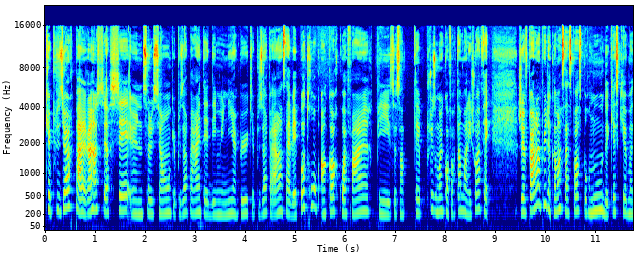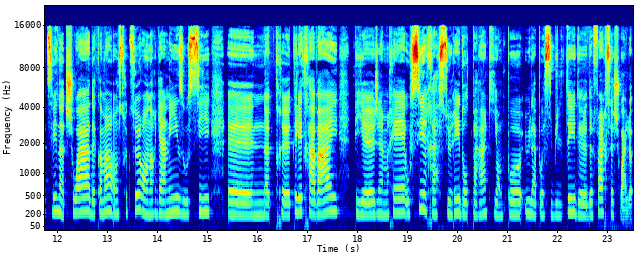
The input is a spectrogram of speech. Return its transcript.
Que plusieurs parents cherchaient une solution, que plusieurs parents étaient démunis un peu, que plusieurs parents savaient pas trop encore quoi faire, puis se sentaient plus ou moins confortables dans les choix. Fait que je vais vous parler un peu de comment ça se passe pour nous, de qu'est-ce qui a motivé notre choix, de comment on structure, on organise aussi euh, notre télétravail. Puis euh, j'aimerais aussi rassurer d'autres parents qui n'ont pas eu la possibilité de faire ce choix-là.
